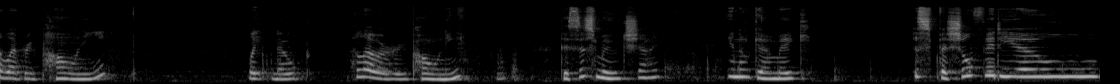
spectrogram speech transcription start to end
Hello, every pony. Wait, nope. Hello, every pony. This is Moonshine, and I'm gonna make a special video.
